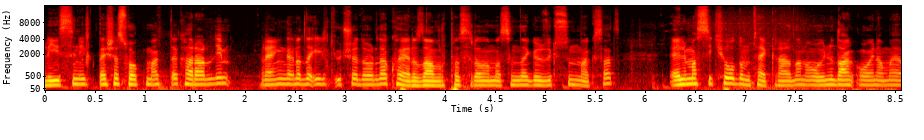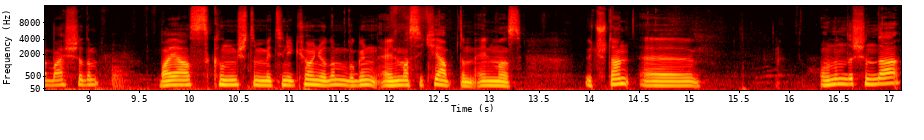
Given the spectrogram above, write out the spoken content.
Lee Sin ilk 5'e sokmakta kararlıyım. Rengar'ı da ilk 3'e 4'e koyarız Avrupa sıralamasında gözüksün maksat. Elmas 2 oldum tekrardan. Oyunu da oynamaya başladım. Bayağı sıkılmıştım. Metin 2 oynuyordum. Bugün Elmas 2 yaptım. Elmas 3'ten. Ee, onun dışında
